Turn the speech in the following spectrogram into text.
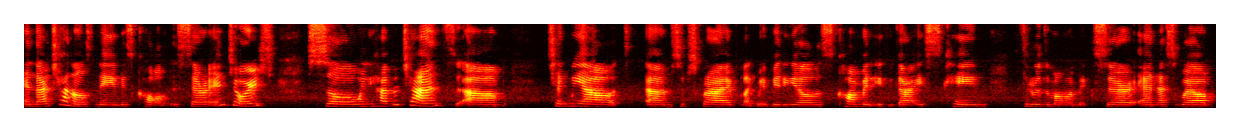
And that channel's name is called Sarah and Jorge. So when you have a chance, um, check me out, um, subscribe, like my videos, comment if you guys came through the Mama Mixer and as well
